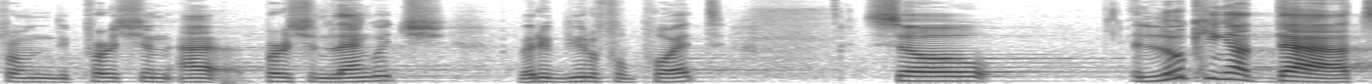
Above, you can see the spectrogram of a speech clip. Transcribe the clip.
from the Persian, uh, Persian language, very beautiful poet. So, looking at that,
